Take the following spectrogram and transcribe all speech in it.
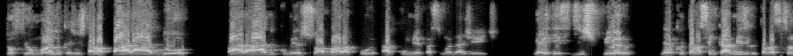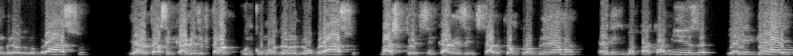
Estou filmando que a gente estava parado, parado, e começou a bala a comer para cima da gente. E aí tem esse desespero, né? Porque eu estava sem camisa, que eu estava sangrando no braço, e aí eu estava sem camisa que estava incomodando meu braço, mas preto sem camisa a gente sabe que é um problema, aí tem que botar a camisa, e aí dói,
